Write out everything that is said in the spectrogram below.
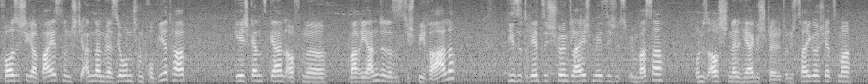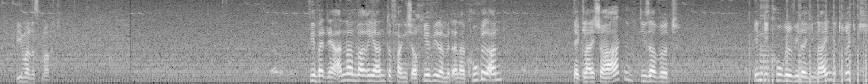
vorsichtiger beißen und ich die anderen Versionen schon probiert habe, gehe ich ganz gern auf eine Variante, das ist die Spirale. Diese dreht sich schön gleichmäßig im Wasser und ist auch schnell hergestellt. Und ich zeige euch jetzt mal, wie man das macht. Wie bei der anderen Variante fange ich auch hier wieder mit einer Kugel an. der gleiche Haken. Dieser wird in die Kugel wieder hineingedrückt.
